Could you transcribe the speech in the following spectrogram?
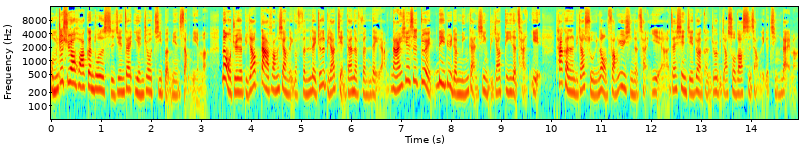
我们就需要花更多的时间在研究基本面上面嘛。那我觉得比较大方向的一个分类，就是比较简单的分类啦。哪一些是对利率的敏感性比较低的产业，它可能比较属于那种防御型的产业啊，在现阶段可能就会比较受到市场的一个青睐嘛。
